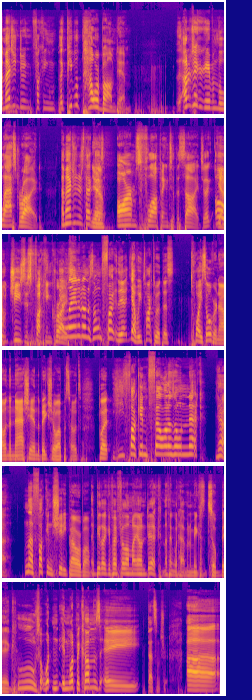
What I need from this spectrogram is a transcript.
Imagine doing fucking like people power bombed him. Undertaker gave him the last ride. Imagine just that Yeah. guy's arms flopping to the sides. You're like, oh Yeah. Jesus fucking Christ. He Christ! landed on his own fuck. Yeah, yeah, we've talked about this twice over now in the Nash and the Big Show episodes, but he fucking fell on his own neck. yeah, that fucking shitty power bomb. it'd be like if I fell on my own dick. Nothing would happen to me because it's so big. Ooh, so what in, in what becomes a that's not true. Uh,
